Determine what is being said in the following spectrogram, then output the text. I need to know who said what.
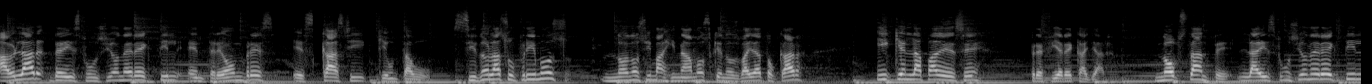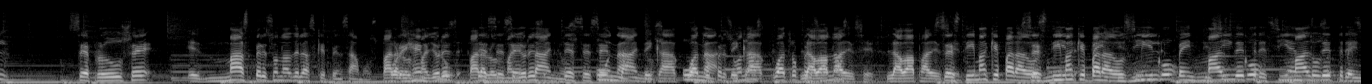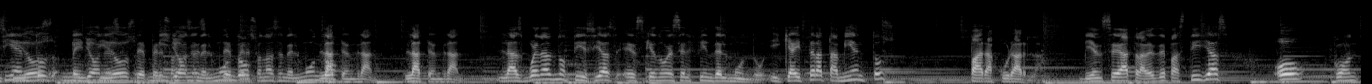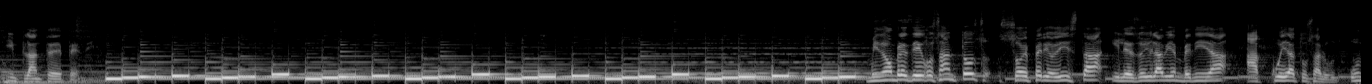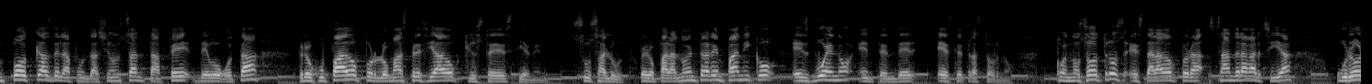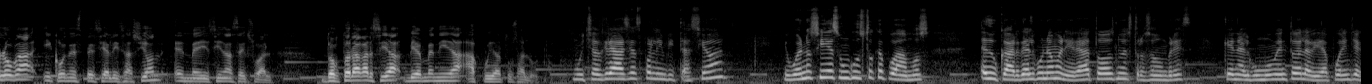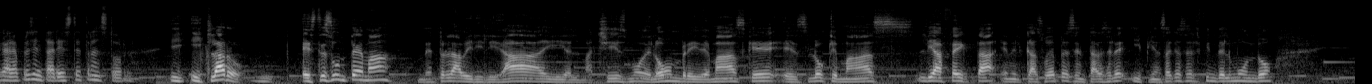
Speaker 1: Hablar de disfunción eréctil entre hombres es casi que un tabú. Si no la sufrimos, no nos imaginamos que nos vaya a tocar y quien la padece prefiere callar. No obstante, la disfunción eréctil se produce en más personas de las que pensamos. Para los mayores, para los mayores años, de 60 años, de cada cuatro personas, de cada cuatro personas la va a padecer. La va a padecer. Se estima que para, se estima que para 2025 más de 300, más de 300 millones de personas, en el mundo, de personas en el mundo la tendrán. La tendrán. Las buenas noticias es que no es el fin del mundo y que hay tratamientos para curarla, bien sea a través de pastillas o con implante de pene. Nombre es Diego Santos, soy periodista y les doy la bienvenida a Cuida tu Salud, un podcast de la Fundación Santa Fe de Bogotá, preocupado por lo más preciado que ustedes tienen, su salud. Pero para no entrar en pánico, es bueno entender este trastorno. Con nosotros está la doctora Sandra García, uróloga y con especialización en medicina sexual. Doctora García, bienvenida a Cuida tu Salud.
Speaker 2: Muchas gracias por la invitación. Y bueno, sí, es un gusto que podamos educar de alguna manera a todos nuestros hombres que en algún momento de la vida pueden llegar a presentar este trastorno.
Speaker 1: Y, claro, este es un tema dentro de la virilidad y el machismo del hombre y demás, que es lo que más le afecta en el caso de presentársele y piensa que es el fin del mundo.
